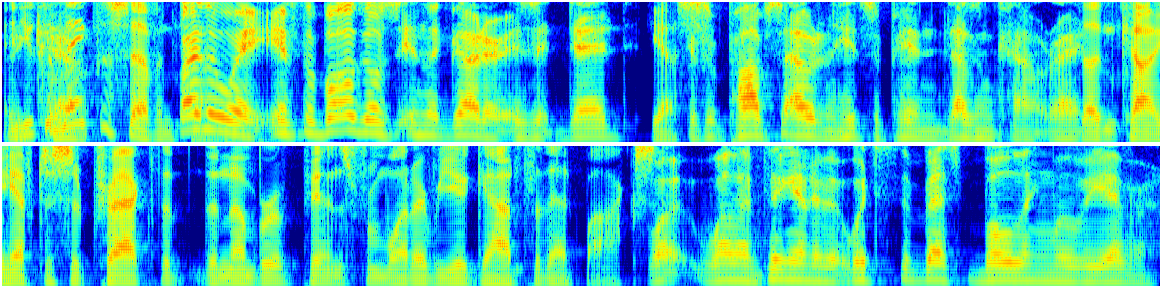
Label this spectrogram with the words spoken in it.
and you can make the seven. By the way, if the ball goes in the gutter, is it dead? Yes. If it pops out and hits a pin, it doesn't count, right? doesn't count. You have to subtract the, the number of pins from whatever you got for that box. Wh- While I'm thinking of it, what's the best bowling movie ever?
